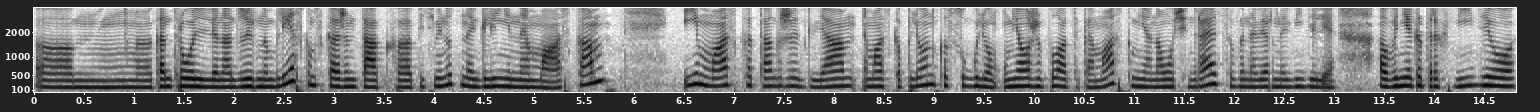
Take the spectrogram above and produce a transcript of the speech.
э, контроль над жирным блеском, скажем так, пятиминутная глиняная маска и маска также для маска пленка с углем. У меня уже была такая маска, мне она очень нравится. Вы, наверное, видели в некоторых видео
